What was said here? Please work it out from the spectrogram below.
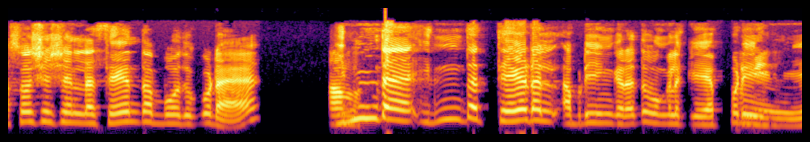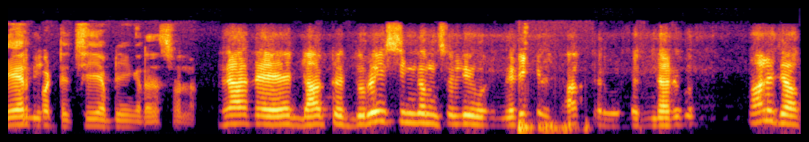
அசோசியேஷன்ல சேர்ந்த போது கூட. இந்த இந்த தேடல் அப்படிங்கிறது உங்களுக்கு எப்படி. ஏற்பட்டுச்சு அப்படிங்கறத சொல்லுங்க. அதாவது டாக்டர் துரைசிங்கம் சொல்லி ஒரு மெடிக்கல் டாக்டர் ஒருத்தர் இருந்தாரு. காலேஜ்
